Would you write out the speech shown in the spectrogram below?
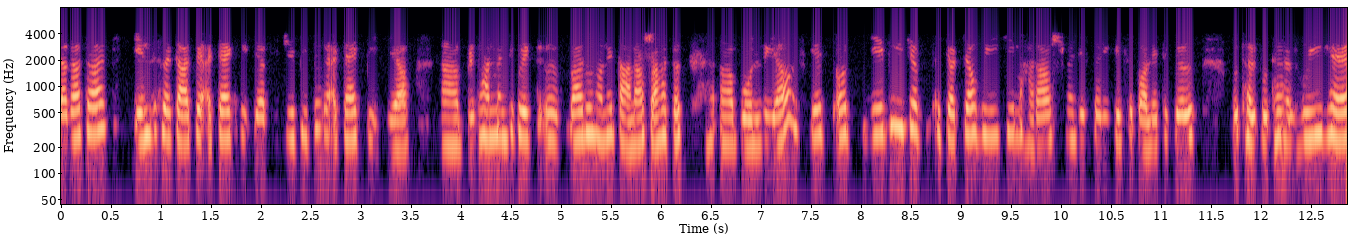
लगातार केंद्र सरकार पे अटैक भी किया, बीजेपी पे अटैक भी किया प्रधानमंत्री को एक बार उन्होंने तानाशाह तक बोल दिया। उसके, और ये भी जब चर्चा हुई कि महाराष्ट्र में जिस तरीके से पॉलिटिकल उथल पुथल हुई है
